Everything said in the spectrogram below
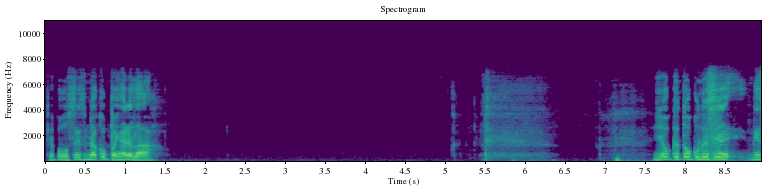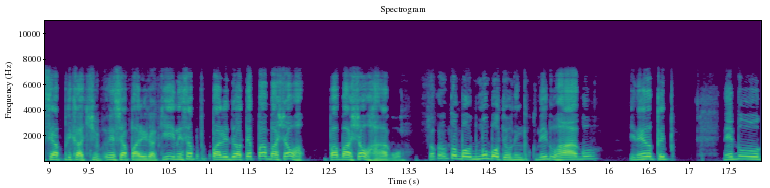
Que é para vocês me acompanharem lá. E eu que tô com esse, nesse aplicativo, esse aparelho aqui, nesse aparelho deu até para baixar o para baixar o Rago. Só que eu não, tô, não botei o link nem do Rago e nem do clip, nem do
